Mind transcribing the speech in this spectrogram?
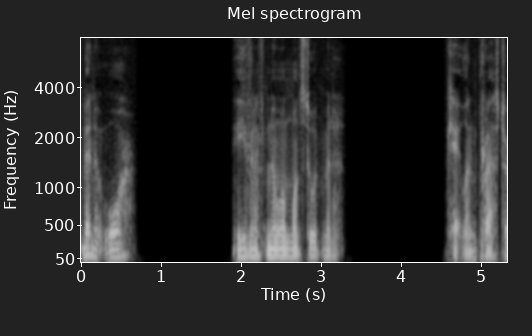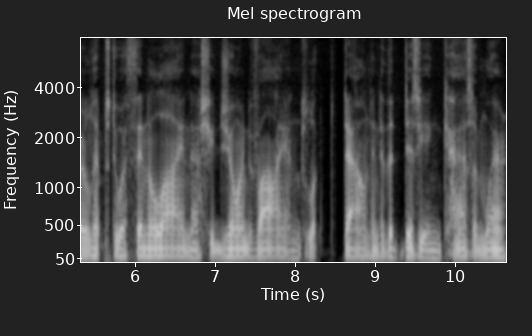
been at war, even if no one wants to admit it. Caitlyn pressed her lips to a thin line as she joined Vi and looked down into the dizzying chasm where,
